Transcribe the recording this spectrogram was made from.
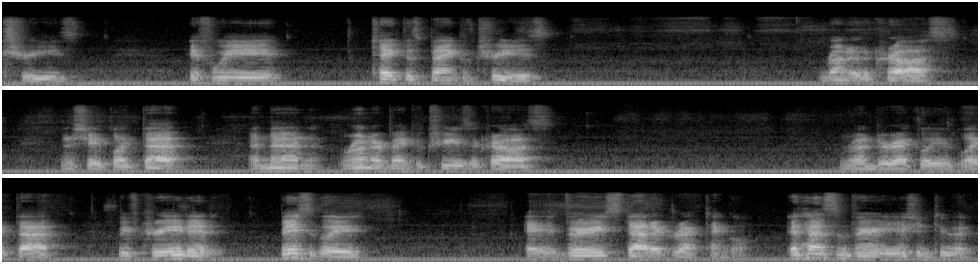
trees. If we take this bank of trees, run it across in a shape like that, and then run our bank of trees across and run directly like that, we've created basically a very static rectangle. It has some variation to it,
